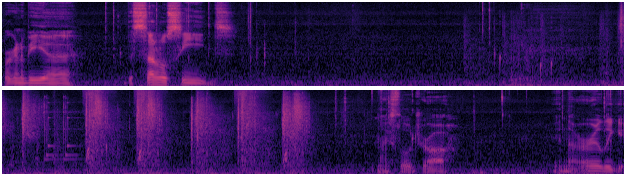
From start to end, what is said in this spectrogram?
We're gonna be uh the subtle seeds. Nice little draw in the early game.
